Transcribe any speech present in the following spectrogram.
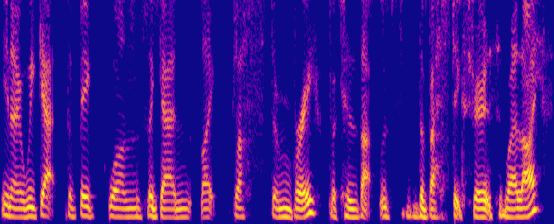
you know, we get the big ones again, like Glastonbury, because that was the best experience of my life.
